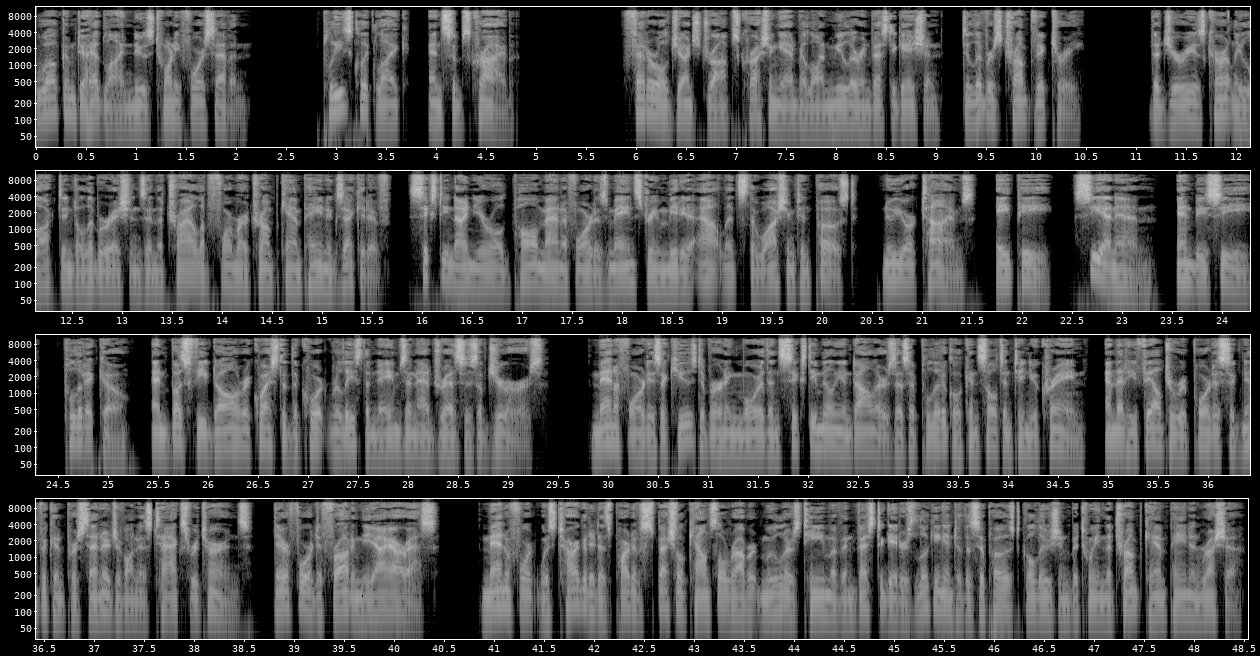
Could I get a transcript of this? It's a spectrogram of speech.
Welcome to Headline News 24/7. Please click like and subscribe. Federal judge drops crushing anvil on Mueller investigation, delivers Trump victory. The jury is currently locked in deliberations in the trial of former Trump campaign executive, 69-year-old Paul Manafort as mainstream media outlets The Washington Post, New York Times, AP, CNN, NBC, Politico, and BuzzFeed all requested the court release the names and addresses of jurors. Manafort is accused of earning more than $60 million as a political consultant in Ukraine, and that he failed to report a significant percentage of on his tax returns, therefore defrauding the IRS. Manafort was targeted as part of special counsel Robert Mueller's team of investigators looking into the supposed collusion between the Trump campaign and Russia.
